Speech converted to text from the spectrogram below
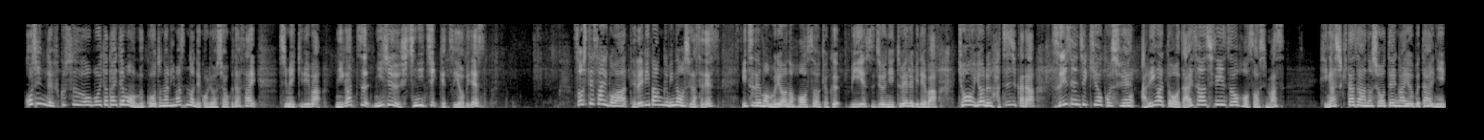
個人で複数応募いただいても無効となりますのでご了承ください。締め切りは2月27日月曜日です。そして最後はテレビ番組のお知らせです。いつでも無料の放送局 BS1212 では今日夜8時から水前寺清子主演ありがとう第3シリーズを放送します。東北沢の商店街を舞台に、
